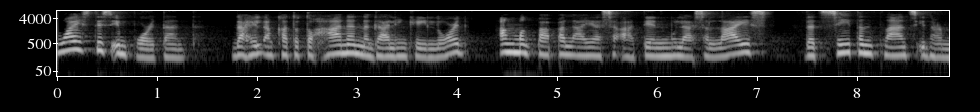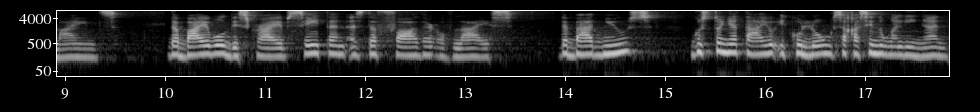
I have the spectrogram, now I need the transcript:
Why is this important? Dahil ang katotohanan na galing kay Lord ang magpapalaya sa atin mula sa lies that Satan plants in our minds. The Bible describes Satan as the father of lies. The bad news, gusto niya tayo ikulong sa kasinungalingan.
